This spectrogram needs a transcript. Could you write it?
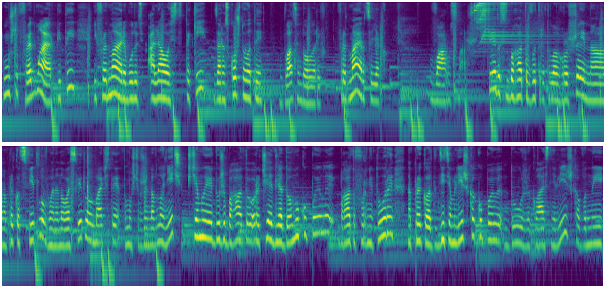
Тому що Фред Майер піти, і Фред Майер будуть аля ось такі зараз коштувати 20 доларів. Фред Майер це як варус наш. Ще я досить багато витратила грошей на, наприклад, світло. В мене нове світло, ви бачите, тому що вже давно ніч. Ще ми дуже багато речей для дому купили, багато фурнітури. Наприклад, дітям ліжка купили дуже класні ліжка. Вони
